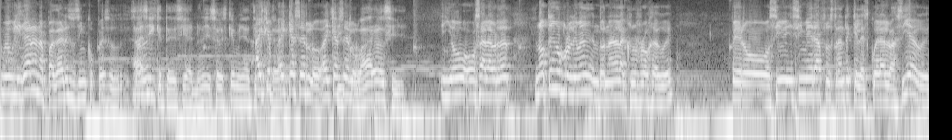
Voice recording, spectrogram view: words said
me obligaran a pagar esos cinco pesos, güey. Ah, sí, que te decía, ¿no? Y sabes que mañana Hay que, quitar hay que hacerlo, hay que cinco hacerlo. varos y... Y yo, o sea, la verdad, no tengo problema en donar a la Cruz Roja, güey. Pero sí, sí me era frustrante que la escuela lo hacía, güey.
